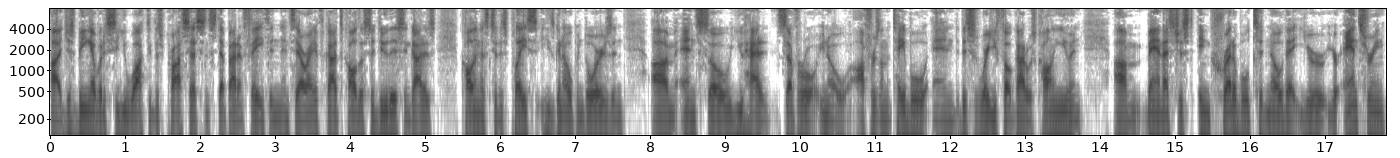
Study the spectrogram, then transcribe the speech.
uh, just being able to see you walk through this process and step out in faith and, and, say, all right, if God's called us to do this and God is calling us to this place, He's going to open doors. And um, and so you had several, you know, offers on the table, and this is where you felt God was calling you. And um, man, that's just incredible to know that you're you're answering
